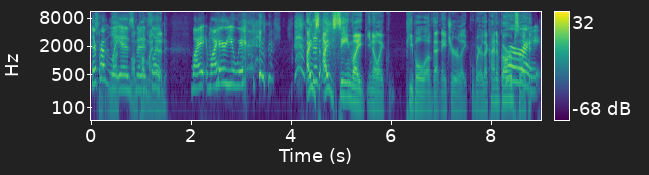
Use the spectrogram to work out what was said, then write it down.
There probably is, but it's my like head. why why are you wearing i've i've seen like you know like people of that nature like wear that kind of garb so like it-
